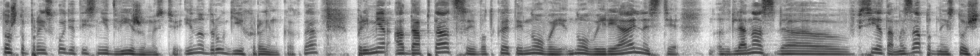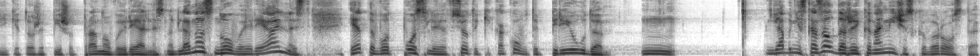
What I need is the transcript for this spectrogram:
то, что происходит и с недвижимостью, и на других рынках, да, пример адаптации вот к этой новой, новой реальности. Для нас, для, все там и западные источники тоже пишут про новую реальность, но для нас новая реальность – это вот после все-таки какого-то периода я бы не сказал даже экономического роста,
